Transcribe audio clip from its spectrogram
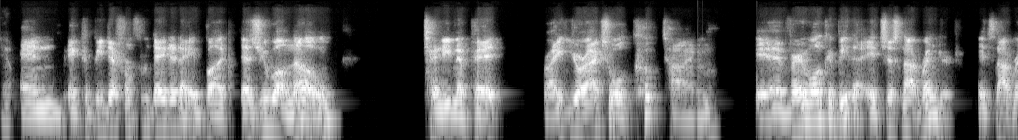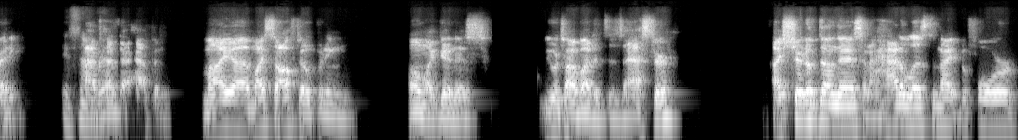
Yep. And it could be different from day to day. But as you well know, tending a pit, right? Your actual cook time, it very well could be that. It's just not rendered. It's not ready. It's not. I've ready. had that happen. My uh, my soft opening. Oh my goodness, you were talking about a disaster. I should have done this, and I had a list the night before,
